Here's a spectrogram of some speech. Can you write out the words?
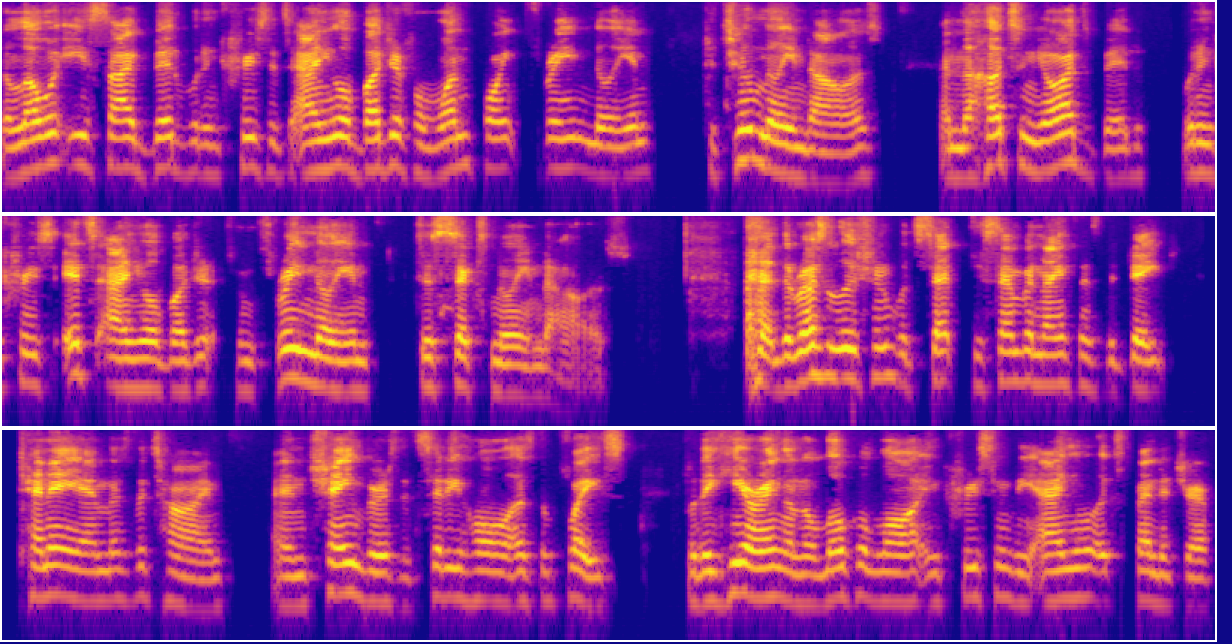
The Lower East Side bid would increase its annual budget from 1.3 million to $2 million, and the Hudson Yards bid would increase its annual budget from 3 million to $6 million. the resolution would set December 9th as the date, 10 a.m. as the time, and chambers at City Hall as the place for the hearing on the local law increasing the annual expenditure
